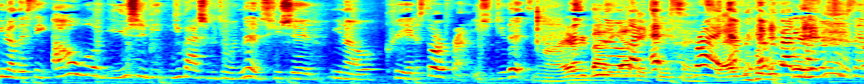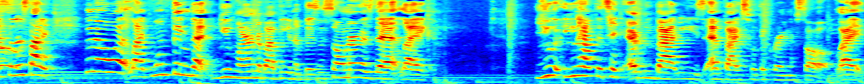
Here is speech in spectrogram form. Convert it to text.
you know, they see, oh, well, you should be, you guys should be doing this. You should, you know, create a storefront. You should do this. Everybody and, you know, got like, their two cents. Right. Every, everybody has their two cents. And it's like, you know what? Like, one thing that you learn about being a business owner is that, like, you you have to take everybody's advice with a grain of salt. Like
